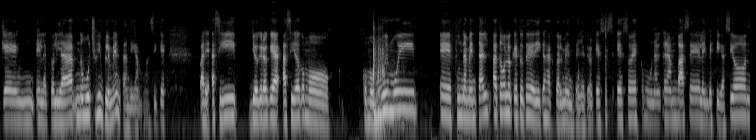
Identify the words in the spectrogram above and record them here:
que en, la actualidad no muchos implementan, digamos. Así que así yo creo que ha sido como, como muy, muy eh, fundamental a todo lo que tú te dedicas actualmente. Yo creo que eso, eso es como una gran base de la investigación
